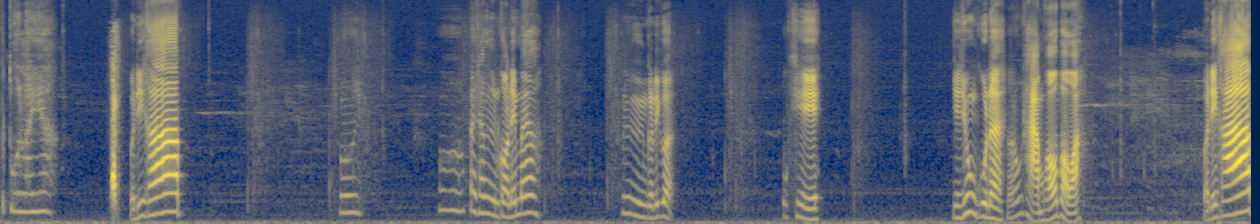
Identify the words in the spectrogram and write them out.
ประตูอะไรอะสวัสดีครับ โอ้ยไปทางอื่นก่อนได้ไหมอะทางอื่นก่อนดีกว่า โอเค อย่ายุ่งกูนะเราต้องถามเขาเปล่าวะสวัสดีครับ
